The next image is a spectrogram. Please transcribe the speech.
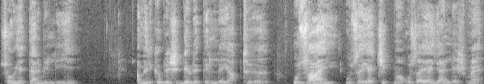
Sovyetler Birliği Amerika Birleşik Devletleri ile yaptığı uzay, uzaya çıkma, uzaya yerleşme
